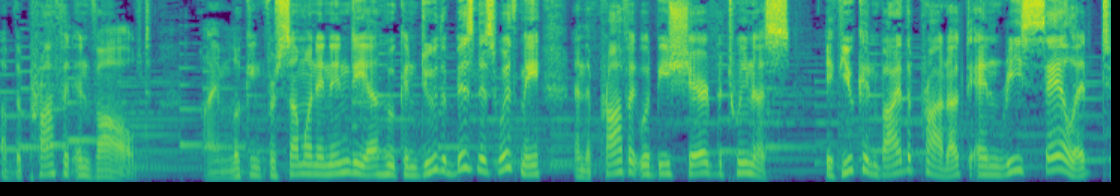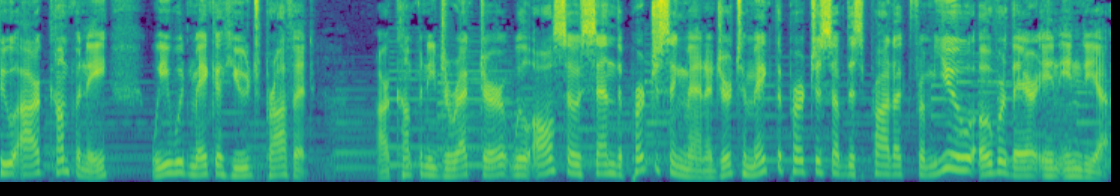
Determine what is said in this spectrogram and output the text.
of the profit involved. I am looking for someone in India who can do the business with me and the profit would be shared between us. If you can buy the product and resale it to our company, we would make a huge profit. Our company director will also send the purchasing manager to make the purchase of this product from you over there in India.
